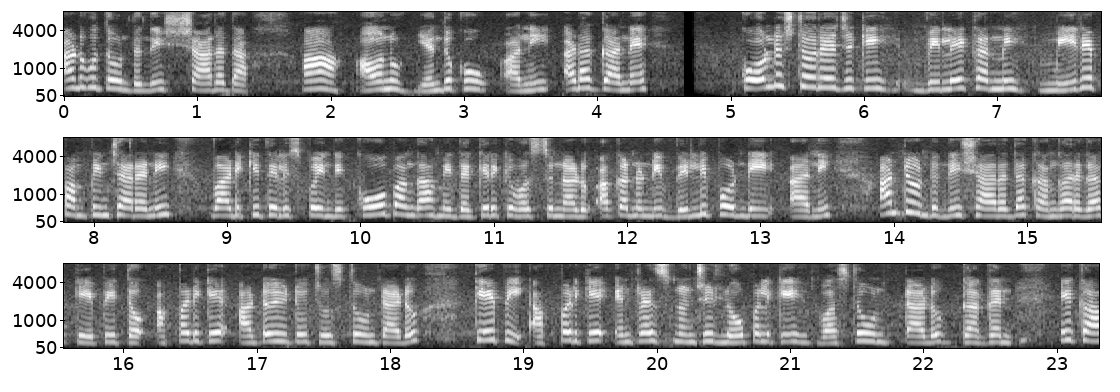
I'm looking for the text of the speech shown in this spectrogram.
అడుగుతూ ఉంటుంది శారద. అవును. ఎందుకు? అని అడగగానే కోల్డ్ స్టోరేజ్కి విలేకర్ని మీరే పంపించారని వాడికి తెలిసిపోయింది. కోపంగా మీ దగ్గరికి వస్తున్నాడు. అక్కడ నుండి వెళ్ళిపోండి అని అంటూ ఉంటుంది శారద కంగారుగా కేపీతో. అప్పటికే అటు ఇటు చూస్తూ ఉంటాడు. కేపీ అప్పటికే ఎంట్రన్స్ నుంచి లోపలికి వస్తూ ఉంటాడు గగన్. ఇక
